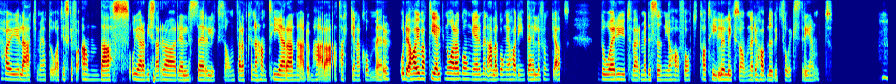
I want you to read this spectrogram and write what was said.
har jag ju lärt mig att, då, att jag ska få andas och göra vissa rörelser liksom för att kunna hantera när de här attackerna kommer. Och det har ju varit hjälp några gånger men alla gånger har det inte heller funkat då är det ju tyvärr medicin jag har fått ta till liksom när det har blivit så extremt. Mm.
